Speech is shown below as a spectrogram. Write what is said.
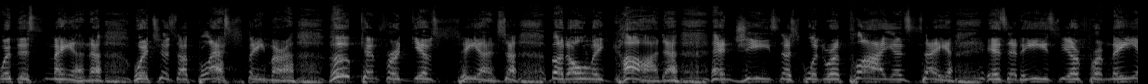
with this man, uh, which is a blasphemer. Who can forgive sins but only God? And Jesus would reply and say, Is it easier for me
